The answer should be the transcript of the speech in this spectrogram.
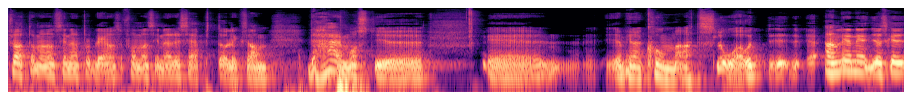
pratar man om sina problem och så får man sina recept. Och liksom, det här måste ju eh, jag menar komma att slå. Och, eh, anledningen, jag, ska,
